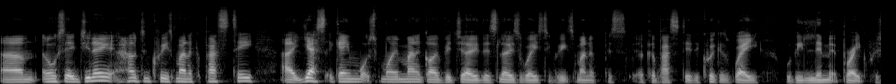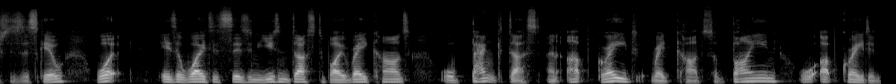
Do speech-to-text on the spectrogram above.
Um, and also, do you know how to increase mana capacity? Uh, yes, again, watch my mana guide video. There's loads of ways to increase mana capacity. The quickest way would be limit break, which is a skill. What is a wise decision using dust to buy raid cards or bank dust and upgrade raid cards. So buying or upgrading.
